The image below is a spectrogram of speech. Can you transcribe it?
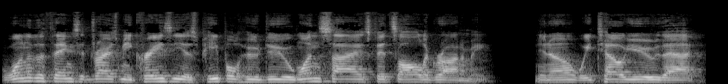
one of the things that drives me crazy is people who do one size fits all agronomy. You know, we tell you that,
